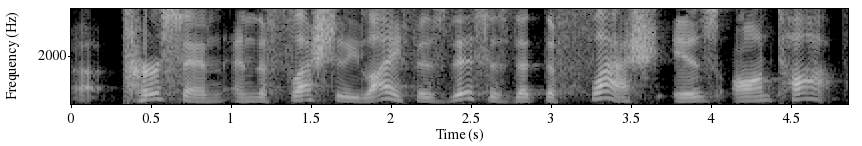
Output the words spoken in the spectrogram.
uh, person and the fleshly life is this is that the flesh is on top.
